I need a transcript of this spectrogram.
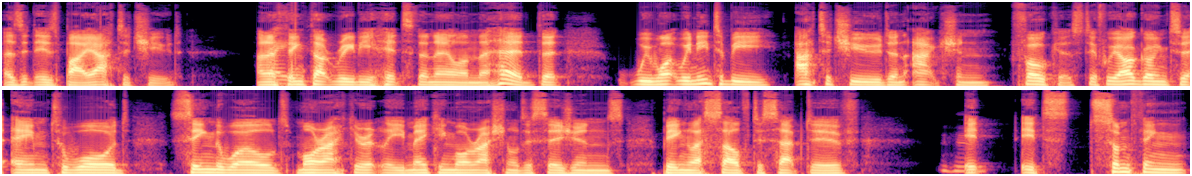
as it is by attitude. And I think that really hits the nail on the head that we want we need to be attitude and action focused. If we are going to aim toward seeing the world more accurately, making more rational decisions, being less self-deceptive, mm-hmm. it it's something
